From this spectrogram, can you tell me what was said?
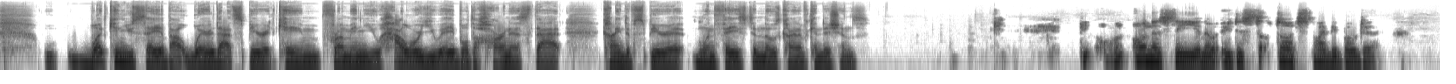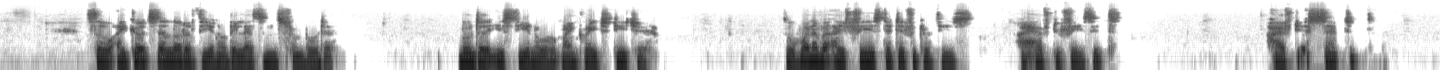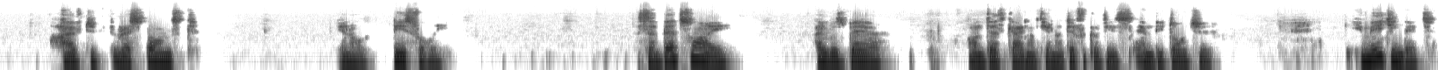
What can you say about where that spirit came from in you? How were you able to harness that kind of spirit when faced in those kind of conditions? Honestly, you know, it is taught by the Buddha. So I got a lot of the, you know, the lessons from Buddha. Buddha is, you know, my great teacher. So whenever I face the difficulties, I have to face it. I have to accept it. I have to respond, you know, peacefully. So that's why I was there on that kind of you know difficulties and the torture. imagine that.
